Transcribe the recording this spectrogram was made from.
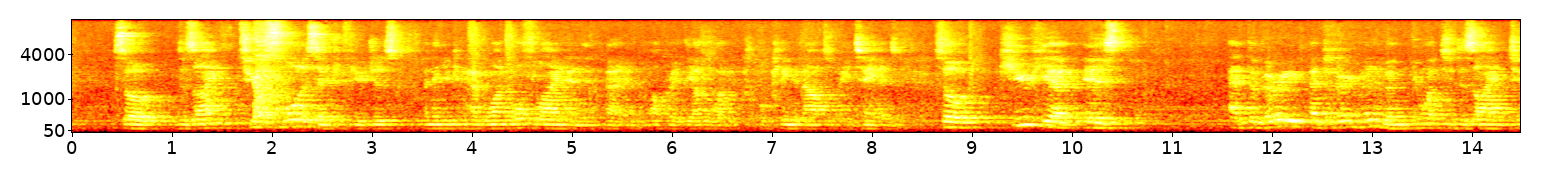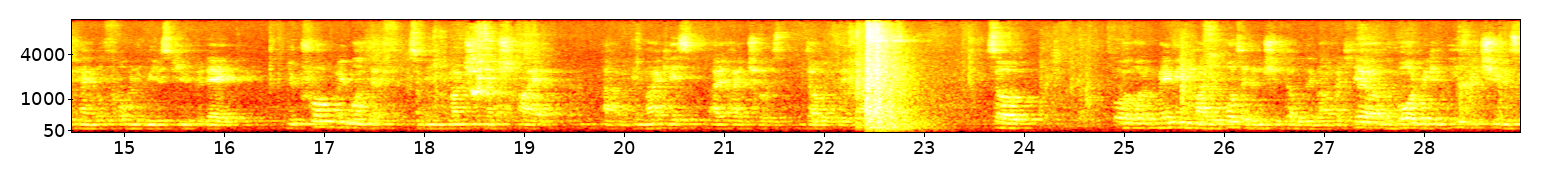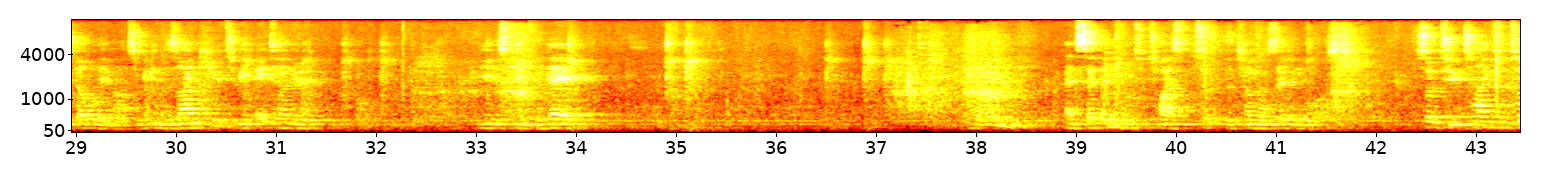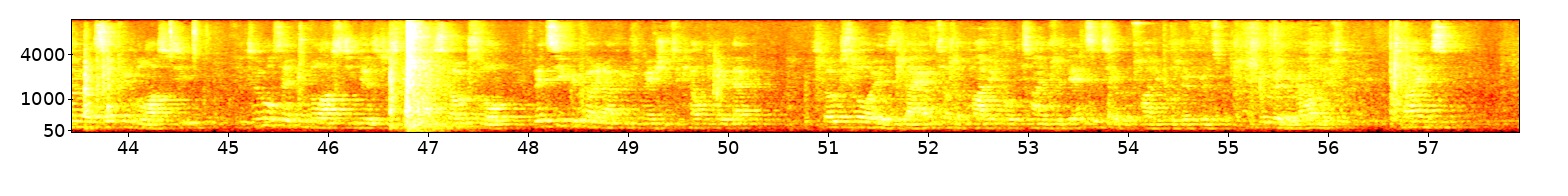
So design two smaller centrifuges and then you can have one offline and, uh, and operate the other one clean it out to maintain it. So Q here is at the very at the very minimum you want to design to handle 400 meters cubed per day. You probably want that to be much much higher. Um, in my case, I, I chose double the amount. So, or, or, maybe in my report I didn't choose double the amount, but here on the board we can easily choose double the amount. So we can design Q to be 800 meters cubed per day. And set that equal to twice the terminal settling velocity. So two times the terminal settling velocity. The terminal settling velocity here is just given by Stokes' law. Let's see if we've got enough information to calculate that. Stokes' law is the diameter of the particle times the density of the particle difference with the fluid around it times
